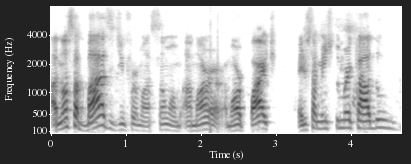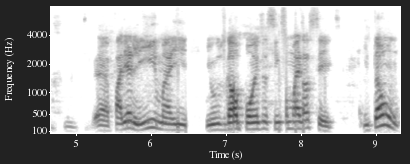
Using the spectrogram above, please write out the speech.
a nossa base de informação, a, a, maior, a maior parte, é justamente do mercado é, Faria Lima e, e os galpões assim são mais aceitos. Então,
